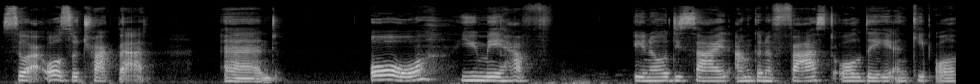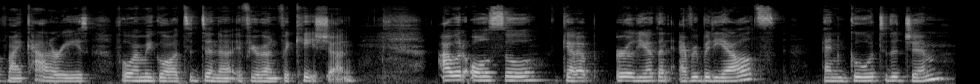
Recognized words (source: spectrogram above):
So I also track that. And or you may have you know, decide I'm going to fast all day and keep all of my calories for when we go out to dinner if you're on vacation. I would also get up earlier than everybody else and go to the gym,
